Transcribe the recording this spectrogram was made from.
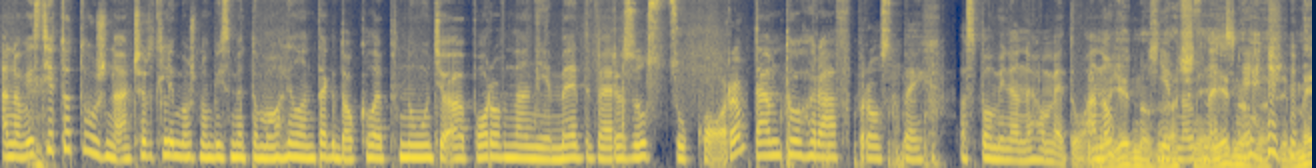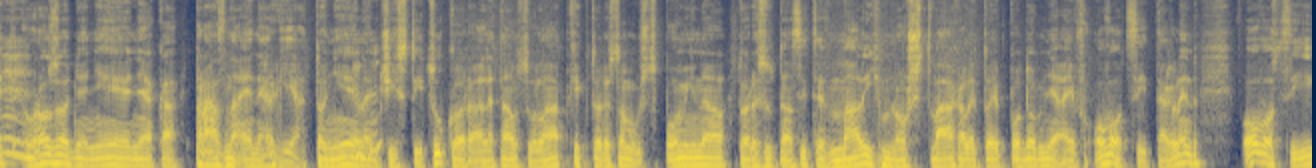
Áno, vy ste to tu už načrtli, možno by sme to mohli len tak doklepnúť, porovnanie med versus cukor. Tam to hrá v prospech spomínaného medu, áno? No, jednoznačne, jednoznačne. jednoznačne. Med rozhodne nie je nejaká prázdna energia. To nie je len mm-hmm. čistý cukor, ale tam sú látky, ktoré som už spomínal, ktoré sú tam síce v malých množstvách, ale to je podobne aj v ovoci. Tak len v ovoci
